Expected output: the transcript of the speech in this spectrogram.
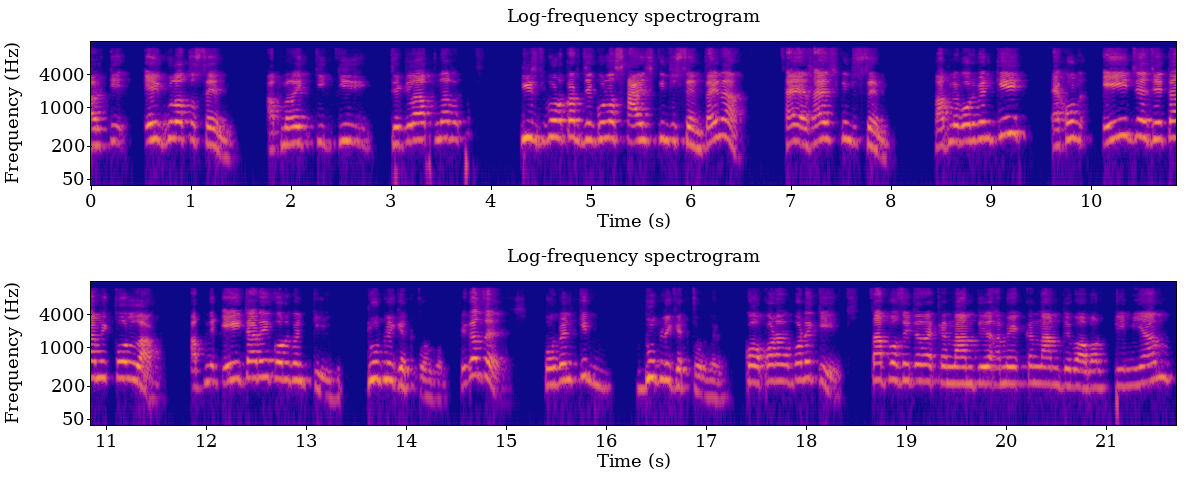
আর কি, এইগুলো তো সেম আপনার কি কি, যেগুলো আপনার কিডস বোরকার যেগুলো সাইজ কিন্তু সেম তাই না? সাইজ কিন্তু সেম আপনি করবেন কি, এখন এই যে, যেটা আমি করলাম, আপনি এইটারই করবেন কি ডুপ্লিকেট করবেন, ঠিক আছে? করবেন কি ডুপ্লিকেট করবেন। ক- করার পরে কি? সাপোজ এটার একটা নাম দিয়ে, আমি একটা নাম দেবো আবার প্রিমিয়াম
